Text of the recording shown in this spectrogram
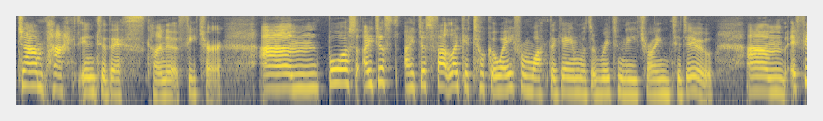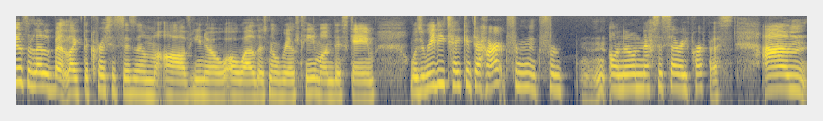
jam packed into this kind of feature. Um, but I just I just felt like it took away from what the game was originally trying to do. Um, it feels a little bit like the criticism of you know oh well there's no real theme on this game was really taken to heart for for an unnecessary purpose. Um,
